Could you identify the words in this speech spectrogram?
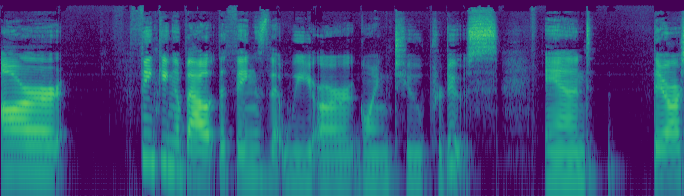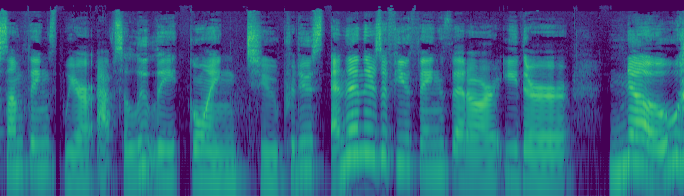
are thinking about the things that we are going to produce. And there are some things we are absolutely going to produce. And then there's a few things that are either no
